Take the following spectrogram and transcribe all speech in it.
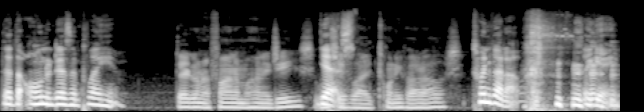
that the owner doesn't play him. They're gonna find him a hundred G's, which Yes. is like twenty five dollars. Twenty five dollars a game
